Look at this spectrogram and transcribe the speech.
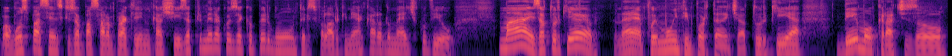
alguns pacientes que já passaram para a clínica X, a primeira coisa que eu pergunto, eles falaram que nem a cara do médico viu. Mas a Turquia, né, foi muito importante. A Turquia democratizou,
